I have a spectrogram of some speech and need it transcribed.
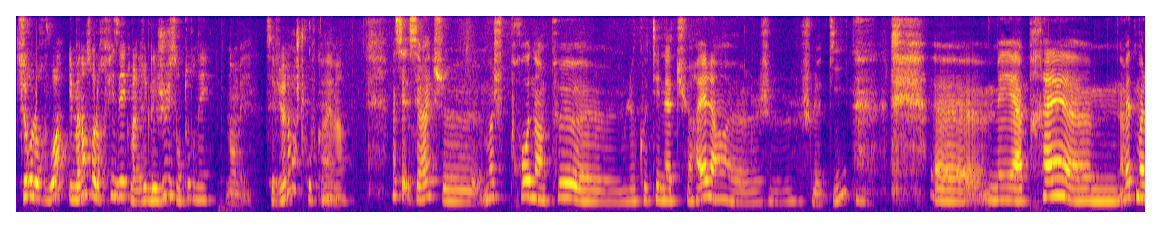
Sur leur voix et maintenant sur leur physique, malgré que les juges, ils sont tournés. Non, mais c'est violent, je trouve, quand même. hein. C'est c'est vrai que je, moi, je prône un peu euh, le côté naturel, hein, euh, je, je le dis. Euh, mais après, euh, en fait, moi,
